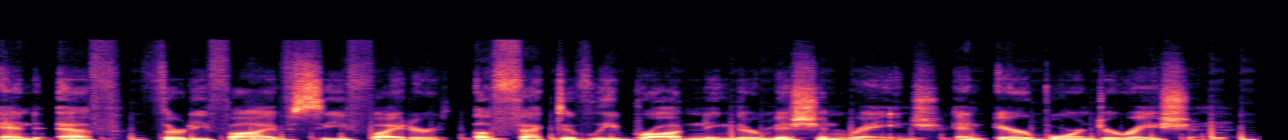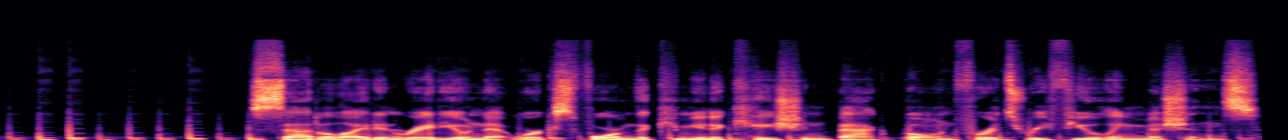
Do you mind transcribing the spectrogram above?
and F-35C fighter, effectively broadening their mission range and airborne duration. Satellite and radio networks form the communication backbone for its refueling missions.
